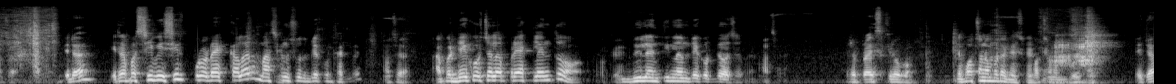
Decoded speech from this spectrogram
আচ্ছা এটা? এটা আপনার সিবিসির পুরোটা এক কালার মাঝখানে শুধু ডেকোর থাকবে। আচ্ছা। আপনার ডেকোর চালা আপনার এক লাইন তো ওকে। দুই লাইন তিন লাইন ডেকোর দেওয়া যাবে। আচ্ছা। এটা প্রাইস কীরকম? এটা পঁচানব্বই টাকা পঁচানব্বই। এটা?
